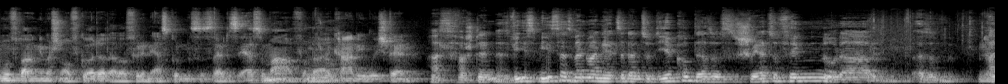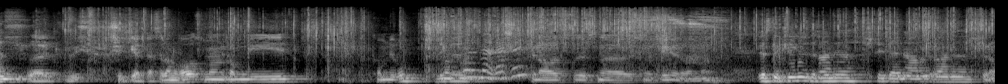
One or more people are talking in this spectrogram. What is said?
dumme Fragen, die man schon oft gehört hat, aber für den Erstkunden ist es halt das erste Mal, von daher kann die ruhig stellen. Hast du Verständnis. Wie ist, wie ist das, wenn man jetzt dann zu dir kommt? Also ist es schwer zu finden oder also ja, halt, ich schicke die Adresse dann raus und dann kommen die, kommen die rum. Genau, das ist eine, das ist eine Klingel dran. Ne? Ist eine Klingel dran, steht dein Name dran. Genau.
